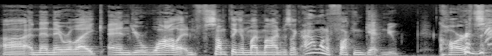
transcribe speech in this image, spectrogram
uh, and then they were like, "And your wallet." And something in my mind was like, "I don't want to fucking get new cards."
